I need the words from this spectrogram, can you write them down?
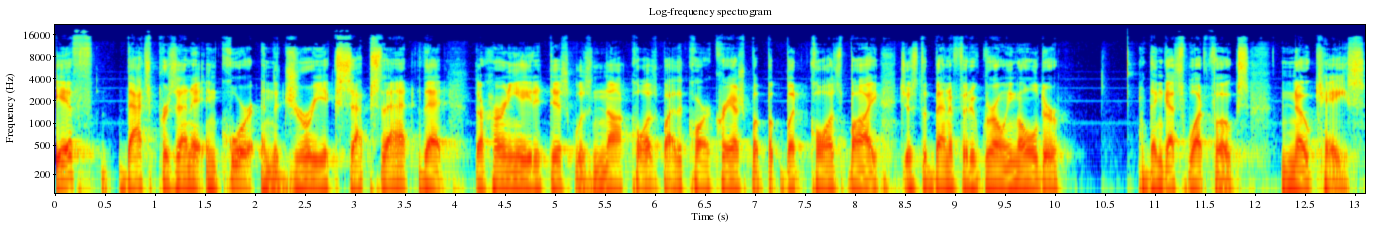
If that's presented in court and the jury accepts that, that the herniated disc was not caused by the car crash, but, but, but caused by just the benefit of growing older, then guess what, folks? No case.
